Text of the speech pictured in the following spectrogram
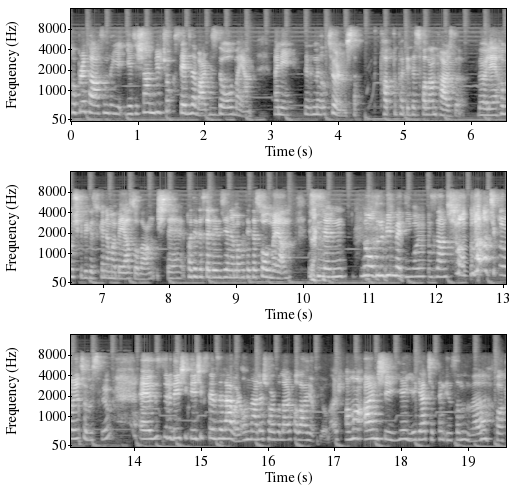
toprak altında yetişen birçok sebze var bizde olmayan. Hani atıyorum işte tatlı patates falan tarzı. Böyle havuç gibi gözüken ama beyaz olan, işte patatese benzeyen ama patates olmayan, isimlerinin ne olduğunu bilmediğim o yüzden şu anda açıklamaya çalıştım. Ee, bir sürü değişik değişik sebzeler var. Onlarla çorbalar falan yapıyorlar. Ama aynı şeyi ye ye gerçekten insanın ah,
